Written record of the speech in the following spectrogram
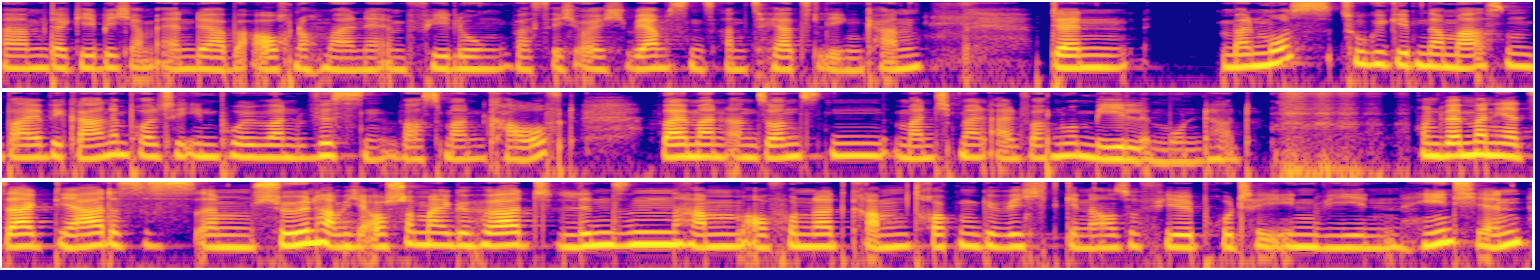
Ähm, da gebe ich am Ende aber auch nochmal eine Empfehlung, was ich euch wärmstens ans Herz legen kann. Denn man muss zugegebenermaßen bei veganen Proteinpulvern wissen, was man kauft, weil man ansonsten manchmal einfach nur Mehl im Mund hat. Und wenn man jetzt sagt, ja, das ist ähm, schön, habe ich auch schon mal gehört, Linsen haben auf 100 Gramm Trockengewicht genauso viel Protein wie ein Hähnchen,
